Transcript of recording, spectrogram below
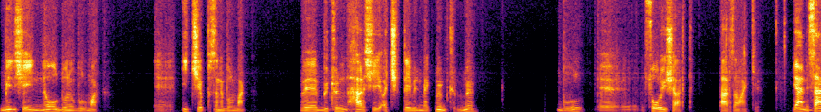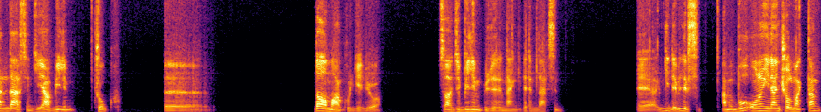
bir şeyin ne olduğunu bulmak, e, iç yapısını bulmak ve bütün her şeyi açıklayabilmek mümkün mü? Bu e, soru işareti her zamanki. Yani sen dersin ki ya bilim çok e, daha makul geliyor. Sadece bilim üzerinden giderim dersin. E, gidebilirsin. Ama bu onu inanç olmaktan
